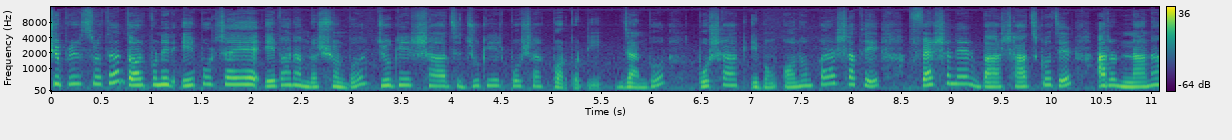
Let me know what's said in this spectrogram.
সুপ্রিয় শ্রোতা, দর্পণের এ পর্যায়ে এবার আমরা শুনব যুগের সাজ, যুগের পোশাক পর্বটি। জানব পোশাক এবং অলঙ্কার সাথে ফ্যাশনের বা সাজগোজের আরও নানা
